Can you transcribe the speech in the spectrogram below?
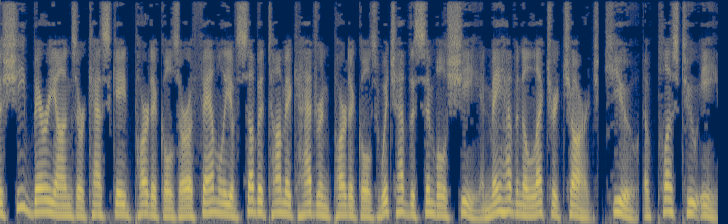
The Xi baryons or cascade particles are a family of subatomic hadron particles which have the symbol Xi and may have an electric charge Q of plus 2 e,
